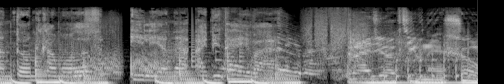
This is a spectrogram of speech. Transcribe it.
Антон Камолов и Лена Обитаева. Радиоактивное шоу.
